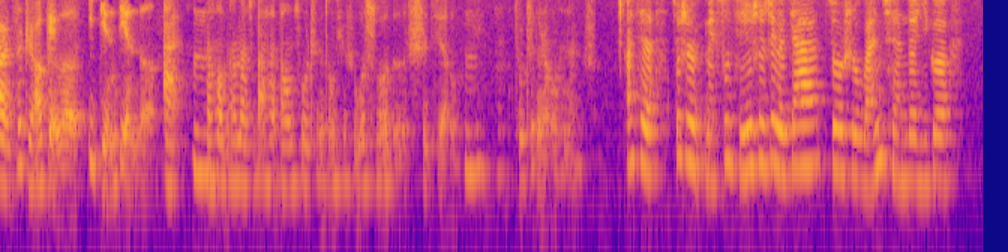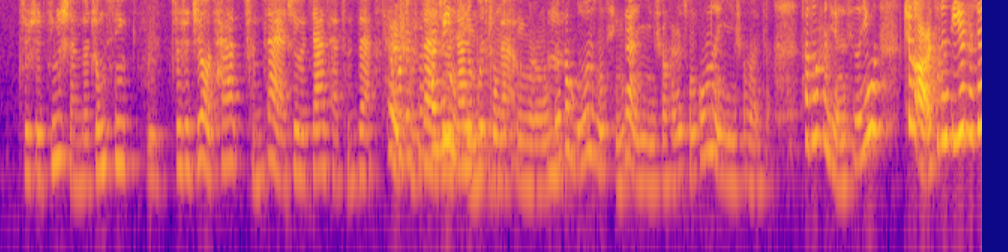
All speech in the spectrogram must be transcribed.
儿子只要给了一点点的爱，嗯然后妈妈就把它当做这个东西是我所有的世界了，嗯。就这个让我很难受。而且就是美素其实是这个家就是完全的一个就是精神的中心，嗯，就是只有它存在，这个家才存在，它也不存在，这个家就不存在了。中心啊。我觉得它无论从情感意义上还是从功能意义上来讲，它都是联系的，因为这个儿子跟爹之间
